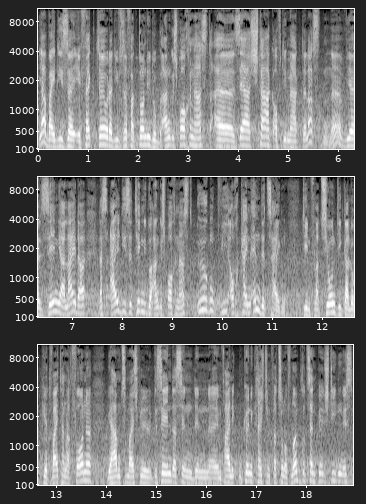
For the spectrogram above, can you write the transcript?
Ja, weil diese Effekte oder diese Faktoren, die du angesprochen hast, äh, sehr stark auf die Märkte lasten. Ne? Wir sehen ja leider, dass all diese Themen, die du angesprochen hast, irgendwie auch kein Ende zeigen. Die Inflation, die galoppiert weiter nach vorne. Wir haben zum Beispiel gesehen, dass in den, äh, im Vereinigten Königreich die Inflation auf 9% gestiegen ist.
